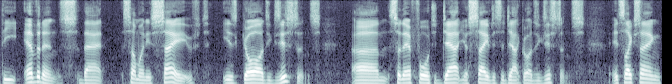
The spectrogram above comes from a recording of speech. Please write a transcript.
the evidence that someone is saved is God's existence. Um, so therefore, to doubt you're saved is to doubt God's existence. It's like saying,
